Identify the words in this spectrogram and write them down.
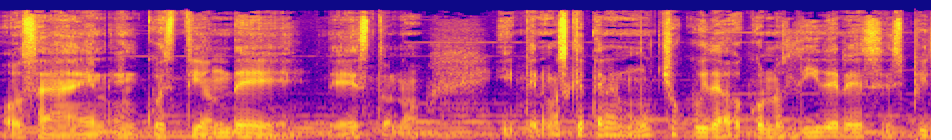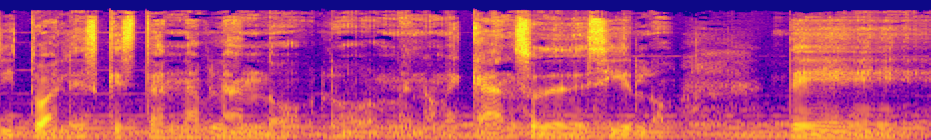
O sea, en, cuestión de, esto, ¿no? Y tenemos que tener mucho cuidado con los líderes espirituales que están hablando, no me canso de decirlo, de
